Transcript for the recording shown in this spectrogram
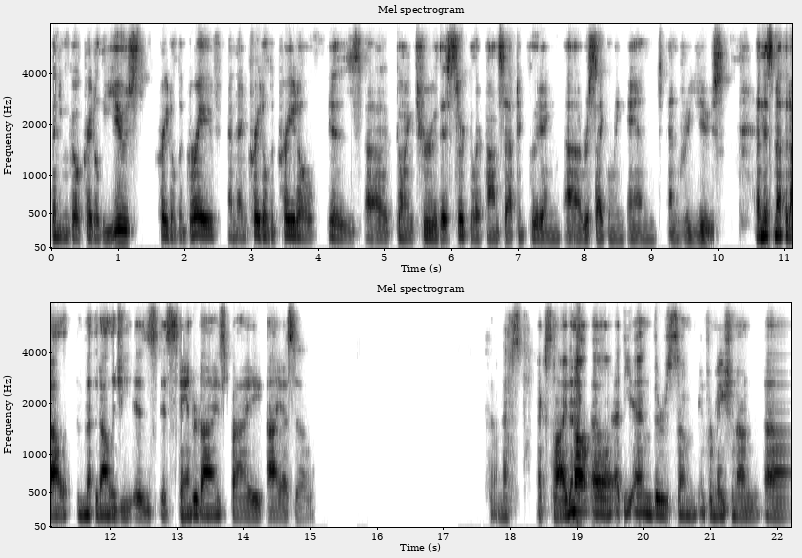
Then you can go cradle to use, cradle to grave, and then cradle to cradle is uh, going through this circular concept, including uh, recycling and, and reuse. And this methodolo methodology is, is standardized by ISO. So next, next slide. And I'll, uh, at the end, there's some information on uh,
